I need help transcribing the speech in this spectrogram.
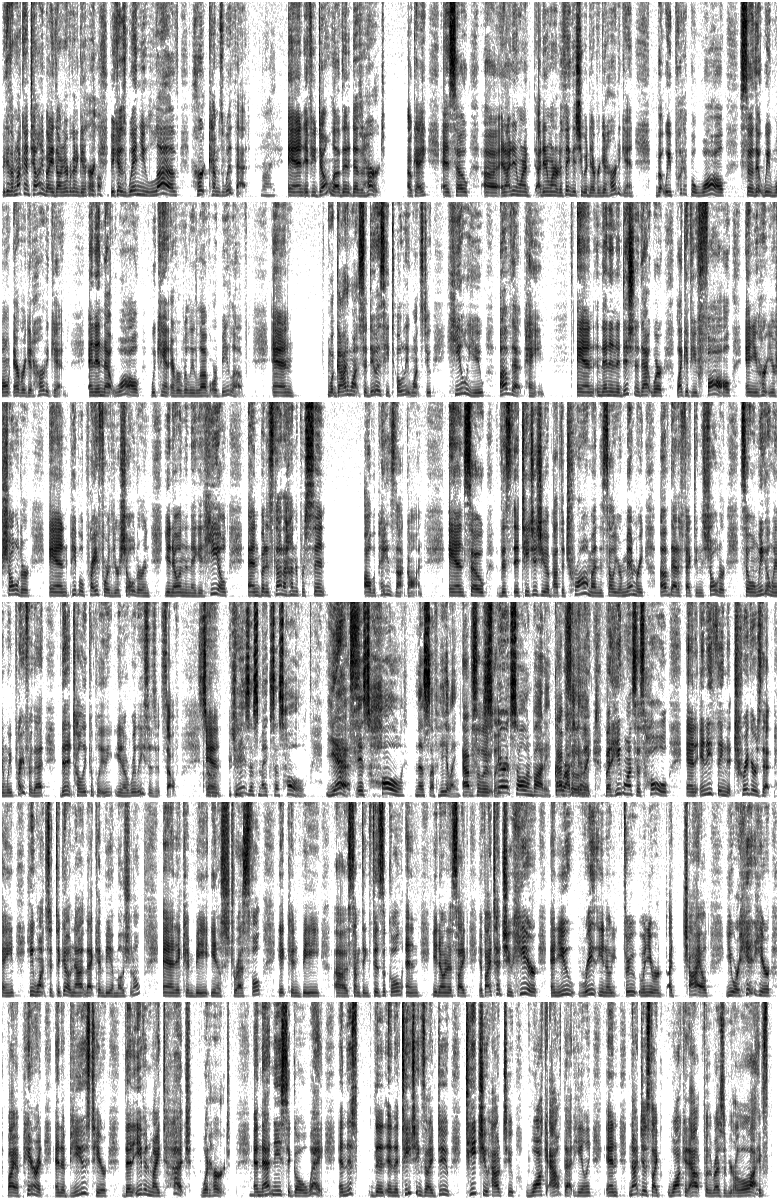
Because I'm not going to tell anybody that I'm never going to get hurt. Because when you love, hurt comes with that. Right. And if you don't love, then it doesn't hurt. Okay? And so uh, and i didn't want to i didn't want her to think that she would never get hurt again. But we put up a wall so that we won't ever get hurt again. And in that wall we can't ever really love or be loved. And what god wants to do is he totally wants to heal you of that pain. And, and then in addition to that where like if you fall and you hurt your shoulder and people pray for your shoulder and you know and then they get healed and but it's not 100% all the pain's not gone. And so this it teaches you about the trauma and the cellular memory of that affecting the shoulder. So when we go in and we pray for that, then it totally completely, you know, releases itself. So and Jesus makes us whole. Yes. It's wholeness of healing. Absolutely. Spirit, soul, and body. Go Absolutely. right. But he wants us whole, and anything that triggers that pain, he wants it to go. Now, that can be emotional, and it can be, you know, stressful. It can be uh, something physical, and you know, and it's like if I touch you here, and you, re, you know, through when you were a child, you were hit here by a parent and abused here, then even my touch would hurt and that needs to go away. And this the and the teachings that I do teach you how to walk out that healing and not just like walk it out for the rest of your life.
